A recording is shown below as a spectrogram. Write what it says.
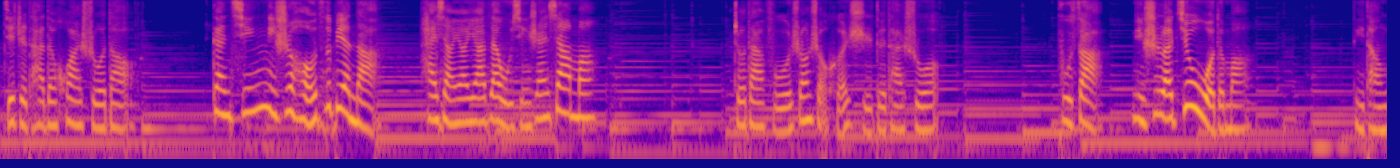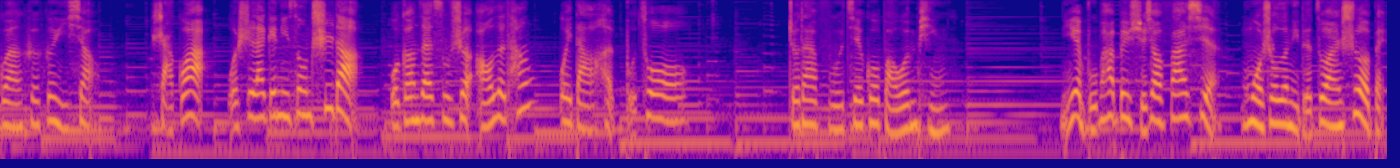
接着他的话说道：“感情你是猴子变的，还想要压在五行山下吗？”周大福双手合十对他说：“菩萨，你是来救我的吗？”李唐冠呵呵一笑：“傻瓜。”我是来给你送吃的，我刚在宿舍熬了汤，味道很不错哦。周大福接过保温瓶，你也不怕被学校发现没收了你的作案设备？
